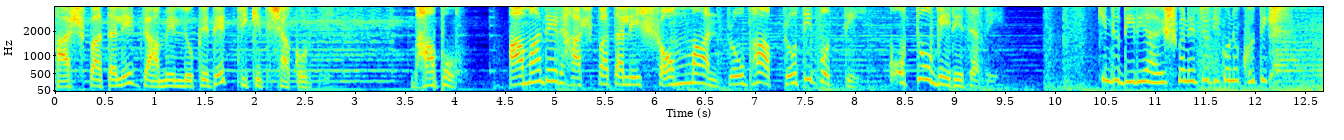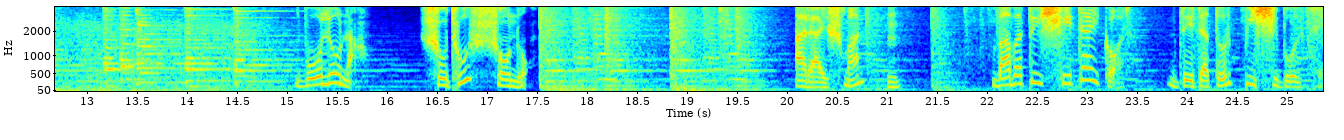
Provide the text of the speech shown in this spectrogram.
হাসপাতালে গ্রামের লোকেদের চিকিৎসা করবে। ভাবো, আমাদের হাসপাতালে সম্মান, প্রভাব, প্রতিপত্তি কত বেড়ে যাবে। কিন্তু দিদি, আয়ুষ্মানের যদি কোনো ক্ষতি বলো না শুধু শোনো। আর আয়ুষ্মান হুম? বাবা তুই সেটাই কর যেটা তোর পিসি বলছে।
